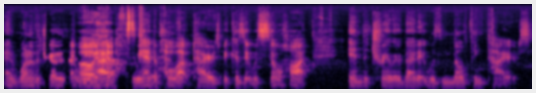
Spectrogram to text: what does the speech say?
and one of the trailers that we Oh, had, yeah, we had to pull out tires because it was so hot in the trailer that it was melting tires.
